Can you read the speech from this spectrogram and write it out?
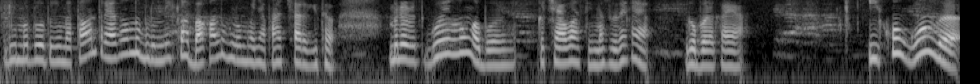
di umur 25 tahun ternyata lu belum nikah bahkan lu belum punya pacar gitu. Menurut gue lu nggak boleh kecewa sih maksudnya kayak nggak boleh kayak iko gue nggak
